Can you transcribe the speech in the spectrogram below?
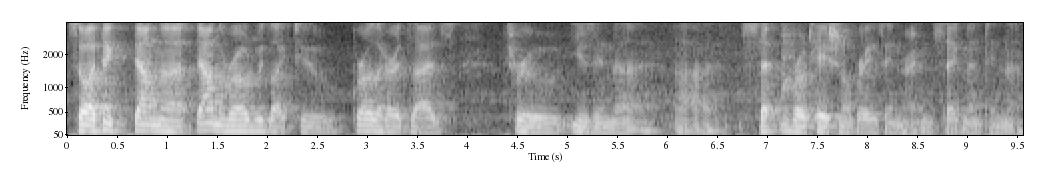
So I think down the down the road, we'd like to grow the herd size through using the uh, set rotational grazing Right. and segmenting the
